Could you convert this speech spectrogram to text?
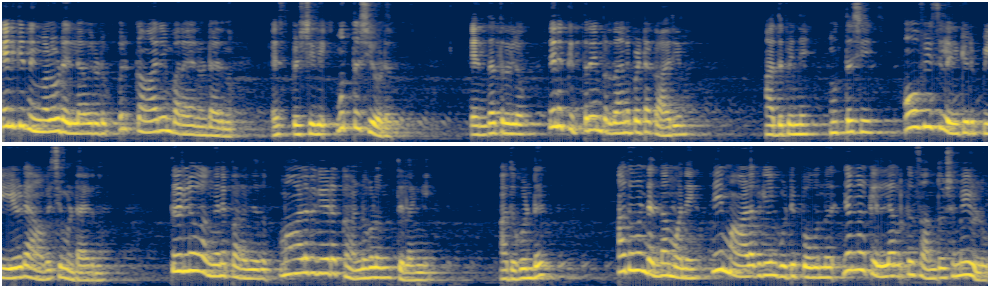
എനിക്ക് നിങ്ങളോട് എല്ലാവരോടും ഒരു കാര്യം പറയാനുണ്ടായിരുന്നു എസ്പെഷ്യലി മുത്തശ്ശിയോട്. എന്താ ത്രിലോ നിനക്ക് ഇത്രയും പ്രധാനപ്പെട്ട കാര്യം? അത് പിന്നെ മുത്തശ്ശി ഓഫീസിൽ എനിക്കൊരു പി എയുടെ ആവശ്യമുണ്ടായിരുന്നു. ത്രിലോ അങ്ങനെ പറഞ്ഞതും മാളവികയുടെ കണ്ണുകളൊന്ന് തിളങ്ങി. അതുകൊണ്ട് അതുകൊണ്ട് എന്താ മോനെ നീ മാളവികയും കൂട്ടി പോകുന്നത് ഞങ്ങൾക്ക് എല്ലാവർക്കും സന്തോഷമേ ഉള്ളൂ.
